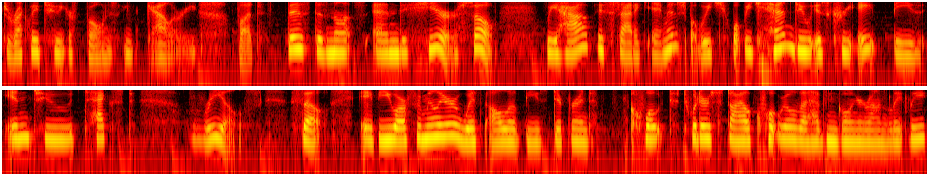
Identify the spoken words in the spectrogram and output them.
directly to your phone's gallery. But this does not end here. So we have a static image, but we what we can do is create these into text reels. So if you are familiar with all of these different quote Twitter style quote reels that have been going around lately,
